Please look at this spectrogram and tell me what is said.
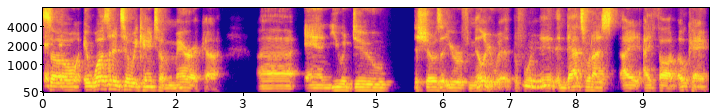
so it wasn't until we came to America uh, and you would do the shows that you were familiar with before, Mhm. and, and that's when I I thought, okay,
